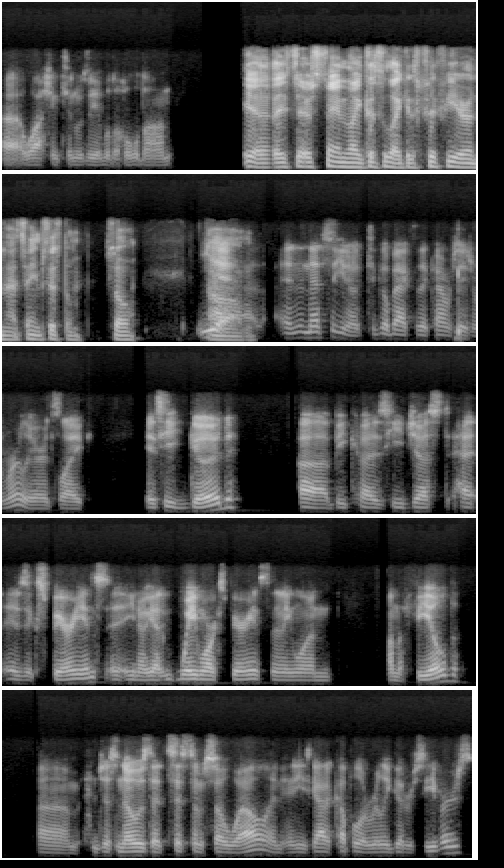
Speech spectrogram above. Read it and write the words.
uh, Washington was able to hold on. Yeah, they're saying like this is like his fifth year in that same system. So yeah, um, and then that's you know to go back to the conversation from earlier. It's like, is he good? Uh, because he just ha- is experienced. Uh, you know, he has way more experience than anyone on the field, um, and just knows that system so well. And, and he's got a couple of really good receivers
